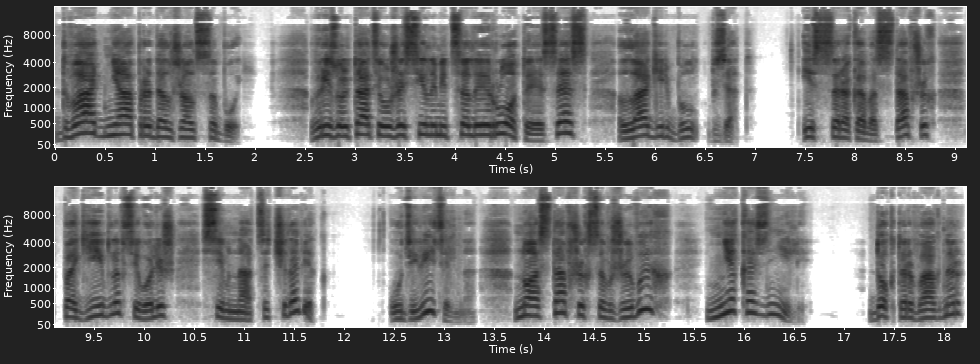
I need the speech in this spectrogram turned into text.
Два дня продолжался бой. В результате уже силами целой роты СС лагерь был взят. Из сорока восставших погибло всего лишь семнадцать человек. Удивительно, но оставшихся в живых не казнили. Доктор Вагнер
